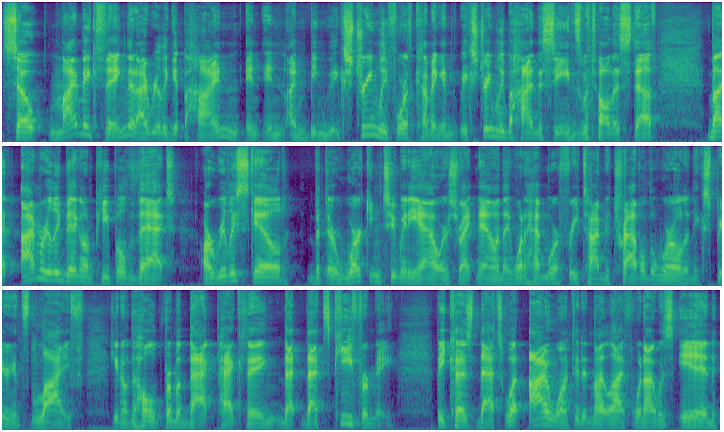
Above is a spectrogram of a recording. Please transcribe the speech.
So my big thing that I really get behind, and, and, I'm being extremely forthcoming and extremely behind the scenes with all this stuff, but I'm really big on people that are really skilled, but they're working too many hours right now and they want to have more free time to travel the world and experience life. You know, the whole from a backpack thing, that that's key for me because that's what I wanted in my life when I was in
